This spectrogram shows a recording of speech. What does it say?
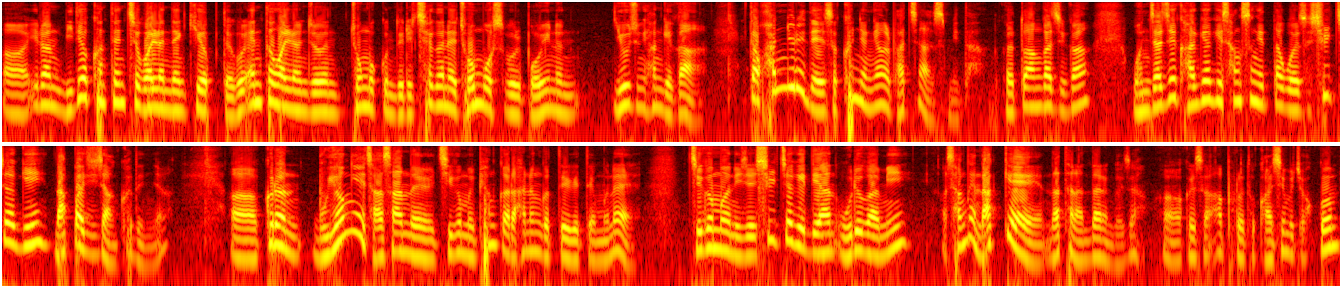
어, 이런 미디어 컨텐츠 관련된 기업들, 그 엔터 관련된 종목군들이 최근에 좋은 모습을 보이는 이유 중에 한 개가 일단 환율에 대해서 큰 영향을 받지 않습니다. 또 한 가지가 원자재 가격이 상승했다고 해서 실적이 나빠지지 않거든요. 어, 그런 무형의 자산을 지금은 평가를 하는 것들이기 때문에 지금은 이제 실적에 대한 우려감이 상당히 낮게 나타난다는 거죠. 어, 그래서 앞으로도 관심을 조금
